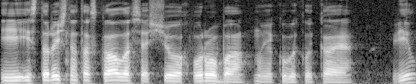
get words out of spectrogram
І історично так склалося, що хвороба, ну, яку викликає ВІЛ,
